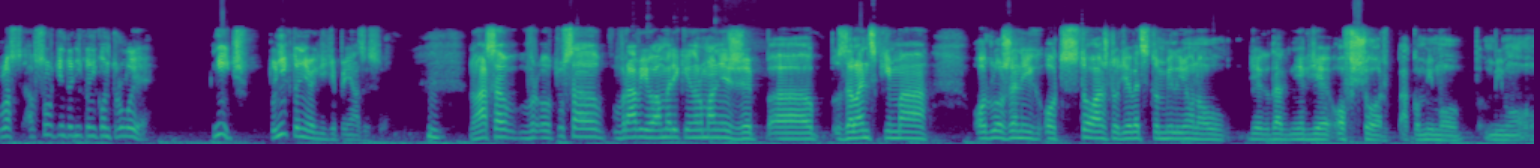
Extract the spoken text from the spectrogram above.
vlastne, absolútne to nikto nekontroluje. Nič. Tu nikto nevie, kde tie peniaze sú. Hm. No a sa, tu sa vraví o Amerike normálne, že uh, Zelenský má odložených od 100 až do 900 miliónov niekde offshore, ako mimo, mimo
